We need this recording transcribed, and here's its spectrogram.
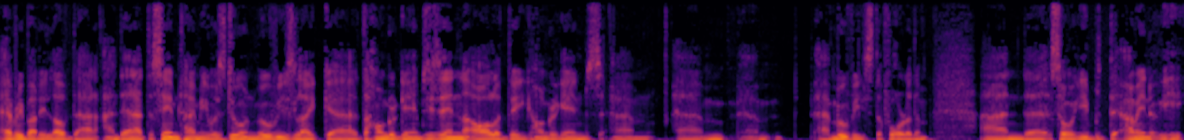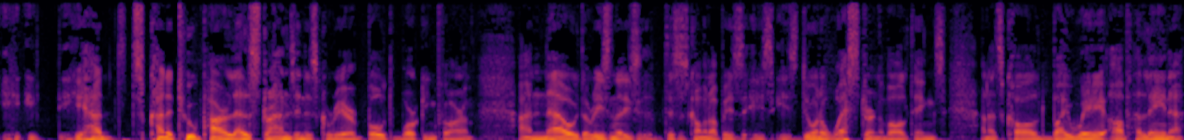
everybody loved that. And then at the same time, he was doing movies like uh, The Hunger Games. He's in all of the Hunger Games um, um, um, uh, movies, the four of them, and uh, so he. I mean, he he he had kind of two parallel strands in his career, both working for him. And now the reason that he's this is coming up is he's, he's doing a western of all things, and it's called By Way of Helena,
